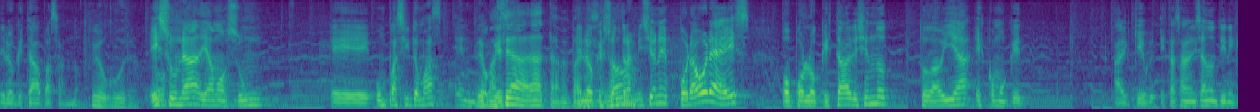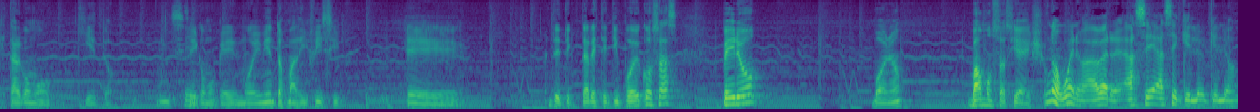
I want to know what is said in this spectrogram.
de lo que estaba pasando. Qué locura. Es una, digamos, un, eh, un pasito más en lo que, es- Demasiada data, me parece. en lo que son ¿no? transmisiones. Por ahora es, o por lo que estaba leyendo, todavía es como que al que estás analizando tiene que estar como quieto. Sí. Sí, como que en movimiento es más difícil eh, detectar este tipo de cosas. Pero, bueno, vamos hacia ello. No, bueno, a ver, hace, hace que, lo- que, los,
